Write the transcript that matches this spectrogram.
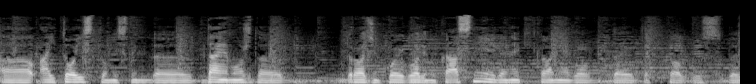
a, a i to isto mislim da, da je možda rođen koju godinu kasnije i da je neki kao njegov da je da kao us, da je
